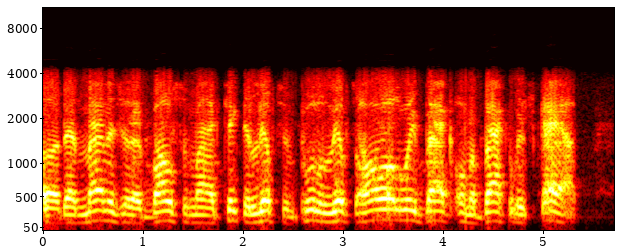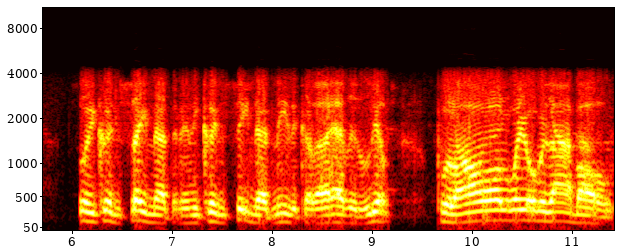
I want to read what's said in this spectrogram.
uh, that manager, that boss of mine, take the lips and pull the lips all the way back on the back of his scalp, so he couldn't say nothing and he couldn't see nothing either because I have his lips pulled all the way over his eyeballs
